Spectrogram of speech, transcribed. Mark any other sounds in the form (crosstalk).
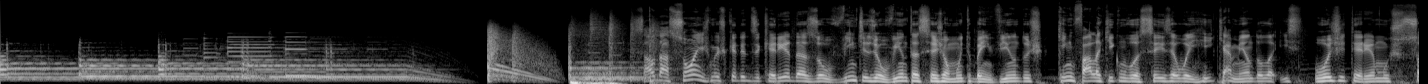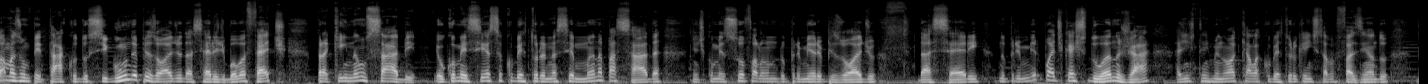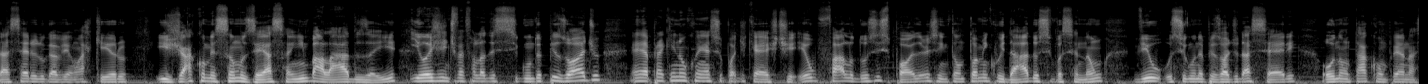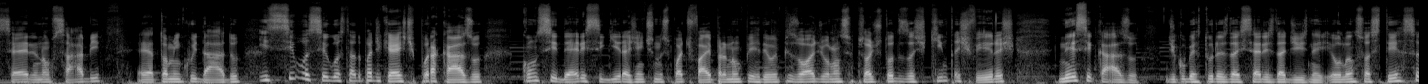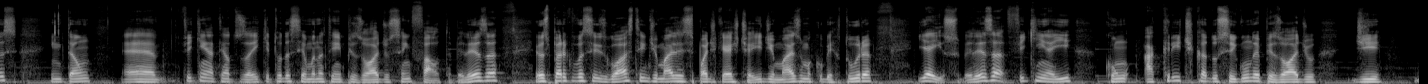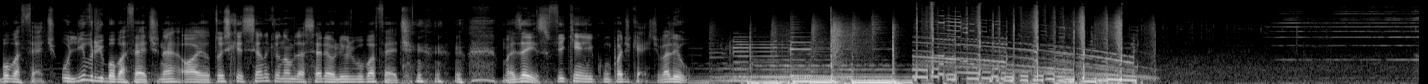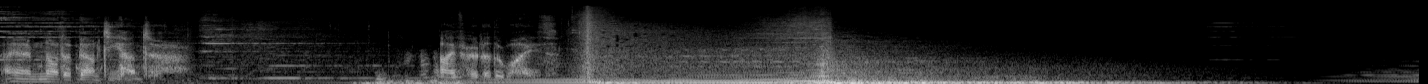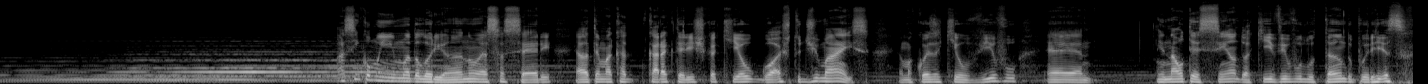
Thank you. Saudações, meus queridos e queridas, ouvintes e ouvintas, sejam muito bem-vindos. Quem fala aqui com vocês é o Henrique Amêndola e hoje teremos só mais um pitaco do segundo episódio da série de Boba Fett. Para quem não sabe, eu comecei essa cobertura na semana passada. A gente começou falando do primeiro episódio da série, no primeiro podcast do ano já. A gente terminou aquela cobertura que a gente estava fazendo da série do Gavião Arqueiro e já começamos essa embalados aí. E hoje a gente vai falar desse segundo episódio. É, para quem não conhece o podcast, eu falo dos spoilers, então tomem cuidado se você não viu o segundo episódio da série ou não tá acompanhando a série, não sabe, é, tomem cuidado. E se você gostar do podcast, por acaso, considere seguir a gente no Spotify para não perder o episódio. Eu lanço episódio todas as quintas-feiras. Nesse caso de coberturas das séries da Disney, eu lanço às terças. Então, é, fiquem atentos aí que toda semana tem episódio sem falta, beleza? Eu espero que vocês gostem de mais esse podcast aí, de mais uma cobertura. E é isso, beleza? Fiquem aí com a crítica do segundo episódio de Boba Fett. O livro de Boba Fett, né? Ó, eu tô esquecendo que o nome da série é o livro de Boba Fett. (laughs) Mas é isso, fiquem aí com o podcast. Valeu! I am not a bounty hunter. I've heard otherwise. Assim como em Mandaloriano, essa série ela tem uma ca característica que eu gosto demais. É uma coisa que eu vivo é, enaltecendo aqui, vivo lutando por isso.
